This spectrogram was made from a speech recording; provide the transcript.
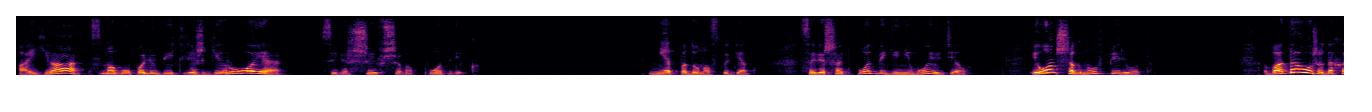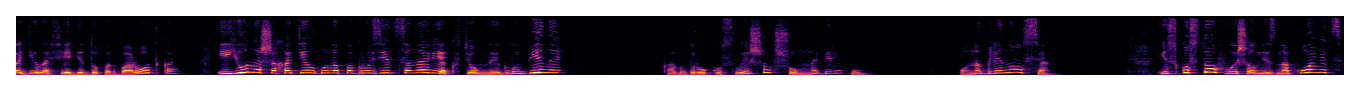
А я смогу полюбить лишь героя, совершившего подвиг». «Нет», – подумал студент, – «совершать подвиги не мой удел». И он шагнул вперед. Вода уже доходила Феде до подбородка, и юноша хотел было погрузиться навек в темные глубины, как вдруг услышал шум на берегу. Он оглянулся. Из кустов вышел незнакомец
